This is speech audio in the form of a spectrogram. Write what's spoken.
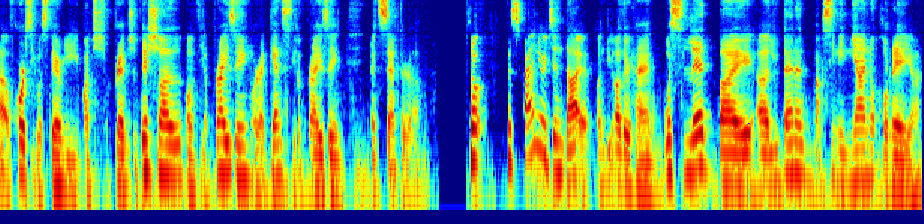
Uh, of course, he was very much prejudicial of the uprising or against the uprising, etc. So the Spaniards in Daet, on the other hand, was led by uh, Lieutenant Maximiliano Correa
